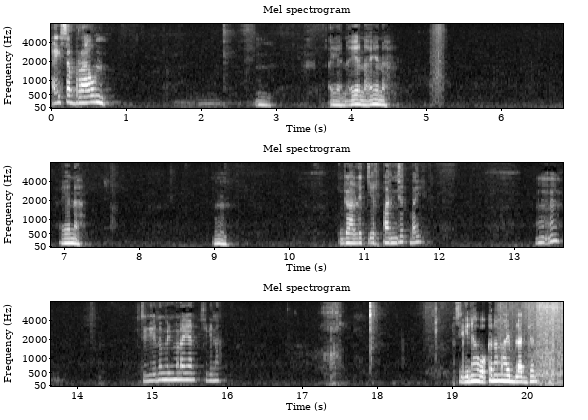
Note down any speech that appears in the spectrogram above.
Ay, sa brown. Mm. Ayan, ayan na, ayan na. Ayan na. Mm. Galit si Irfanjut, bay. Mm -mm. Sige, inumin mo na yan. Sige na. Sige na, huwag ka na may blood dyan.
